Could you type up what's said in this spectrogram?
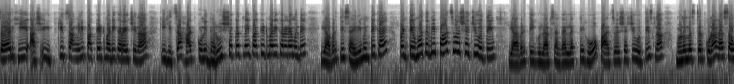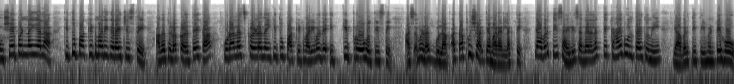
सर ही अशी इतकी चांगली पाकिटमारी करायची ना की हिचा हात कोणी धरूच शकत नाही पाकिटमारी करण्यामध्ये. यावरती सायली म्हणते काय? पण तेव्हा तर मी पाच वर्षाची होते. यावरती गुलाब सांगायला लागते हो पाच वर्षाची होतीस ना म्हणूनच तर कुणाला संशय पण नाही आला की तू पाकिटमारी करायचीस ते. अगं तुला कळतंय का कुणालाच कळलं नाही की तू पाकिटमारीमध्ये इतकी प्रो होतीस ते. असं म्हणत गुलाब आता फुशारक्या मारायला लागते. त्यावरती सायली सांगायला लागते काय बोलताय तुम्ही? यावरती ती म्हणते हो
